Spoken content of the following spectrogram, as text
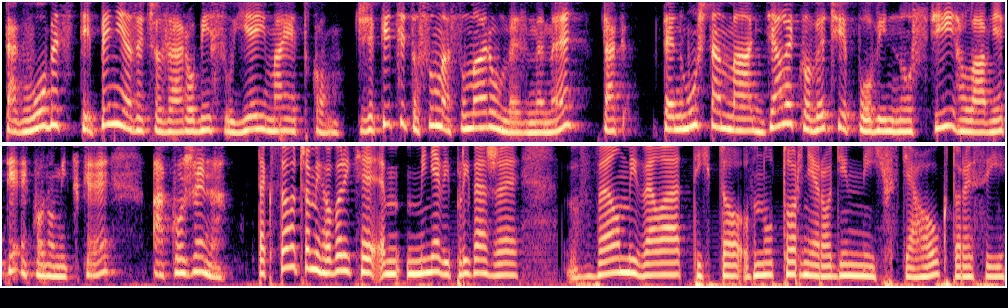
tak vôbec tie peniaze, čo zarobí, sú jej majetkom. Čiže keď si to suma sumárum vezmeme, tak ten muž tam má ďaleko väčšie povinnosti, hlavne tie ekonomické, ako žena. Tak z toho, čo mi hovoríte, mne vyplýva, že veľmi veľa týchto vnútorne rodinných vzťahov, ktoré si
